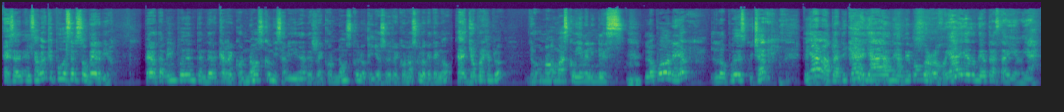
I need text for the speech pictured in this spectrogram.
es el, saber que puedo ser soberbio, pero también puedo entender que reconozco mis habilidades, reconozco lo que yo soy, reconozco lo que tengo. O sea, yo, por ejemplo, yo no masco bien el inglés. Lo puedo leer, lo puedo escuchar, pero ya la platicada ya me, me pongo rojo, ya, ya es donde otra está bien, ya.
